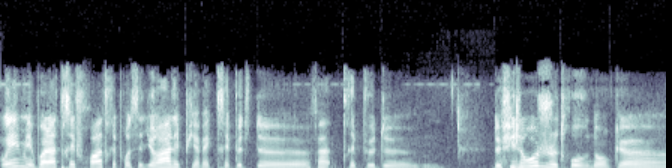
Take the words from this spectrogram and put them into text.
Oui, mais voilà, très froid, très procédural, et puis avec très peu de, enfin, très peu de, de fil rouge, je trouve. Donc, euh,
